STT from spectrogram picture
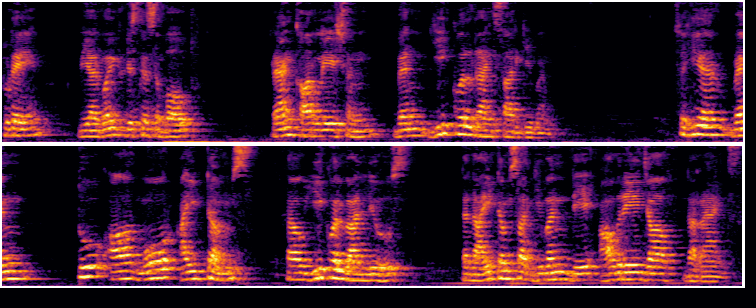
Today, we are going to discuss about rank correlation when equal ranks are given. So here, when two or more items have equal values, then the items are given the average of the ranks.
